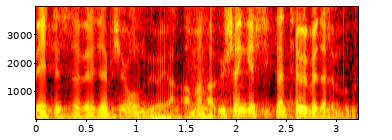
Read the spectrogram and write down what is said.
beytin size vereceği bir şey olmuyor yani. Aman ha üşengeçlikten tevbe edelim bugün.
